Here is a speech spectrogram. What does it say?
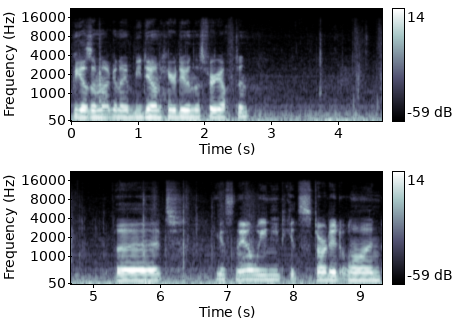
Because I'm not going to be down here doing this very often. But I guess now we need to get started on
